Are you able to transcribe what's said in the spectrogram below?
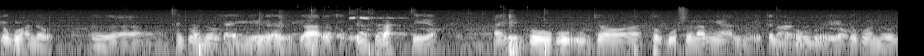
câu bộ Hà Nội, ở thành phố Hà Nội cũng như ở các tỉnh phía Bắc thì hãy đến cổ vũ cho câu bộ sông Lam Ngán trận đấu với câu bộ Hà Nội.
